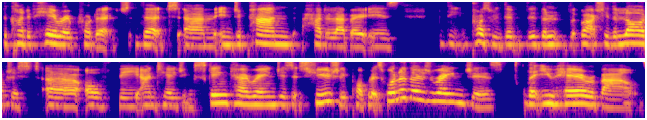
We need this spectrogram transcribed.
the kind of hero product that um, in Japan Hada Labo is the possibly the, the, the, actually the largest uh, of the anti-aging skincare ranges. It's hugely popular. It's one of those ranges that you hear about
